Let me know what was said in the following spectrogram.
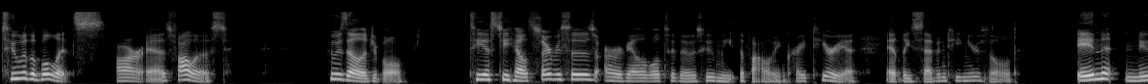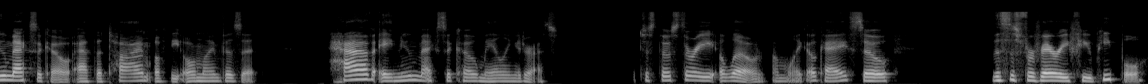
two of the bullets are as follows. Who is eligible? TST health services are available to those who meet the following criteria at least 17 years old, in New Mexico at the time of the online visit, have a New Mexico mailing address. Just those three alone. I'm like, okay, so this is for very few people.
